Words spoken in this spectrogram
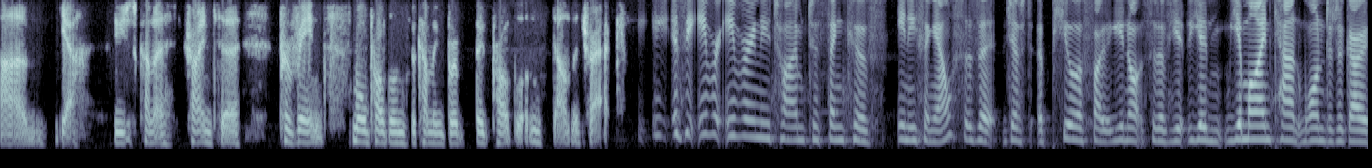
Um, yeah, so you're just kind of trying to prevent small problems becoming big problems down the track. Is there ever ever any time to think of anything else? Is it just a pure focus? You're not sort of your, your, your mind can't wander to go.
